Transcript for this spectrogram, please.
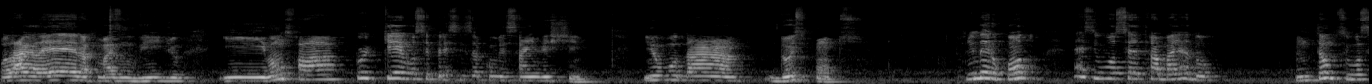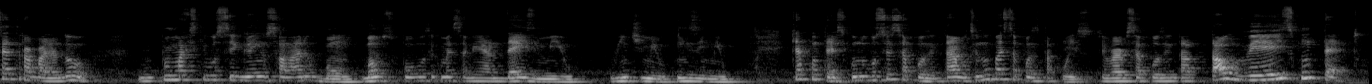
Olá galera, mais um vídeo e vamos falar por que você precisa começar a investir. E eu vou dar dois pontos. Primeiro ponto é se você é trabalhador. Então, se você é trabalhador, por mais que você ganhe um salário bom, vamos supor você começa a ganhar 10 mil, 20 mil, 15 mil. O que acontece? Quando você se aposentar, você não vai se aposentar com isso. Você vai se aposentar talvez com teto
